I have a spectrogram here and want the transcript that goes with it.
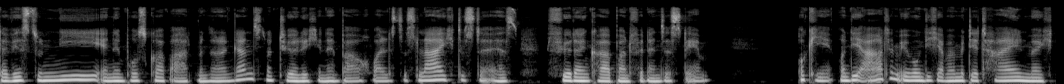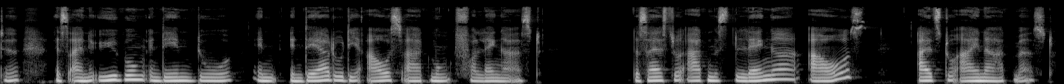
da wirst du nie in den Brustkorb atmen, sondern ganz natürlich in den Bauch, weil es das leichteste ist für deinen Körper und für dein System. Okay, und die Atemübung, die ich aber mit dir teilen möchte, ist eine Übung, in dem du, in, in der du die Ausatmung verlängerst. Das heißt, du atmest länger aus, als du einatmest.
